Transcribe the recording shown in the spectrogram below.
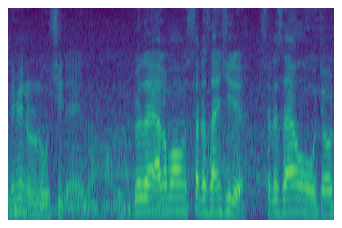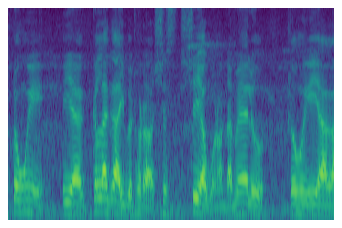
မြင့်မြင့်နုံနုံရှိတယ်ဆိုတော့ဟုတ်ပြောတိုင်းအလုံးပေါင်း17ဆိုင်းရှိတယ်17ဆိုင်းကိုကျွန်တော်တုံးဝင်းအေယာကလပ်ကကြီးပဲထွက်တာ8ယောက်ပေါ့နော်ဒါပေမဲ့လို့တုံးဝင်းအေယာက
